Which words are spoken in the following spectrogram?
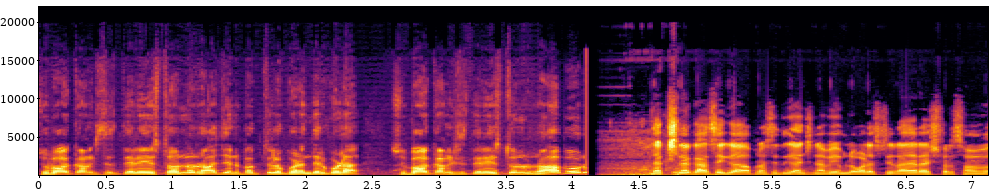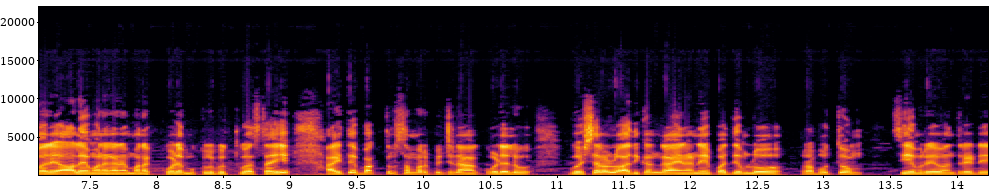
శుభాకాంక్షలు తెలియజేస్తున్నాను రాజన్న భక్తులకు కూడా అందరూ కూడా శుభాకాంక్షలు తెలియజేస్తున్నాను రాబో దక్షిణ కాశీగా ప్రసిద్ధిగాంచిన వేములవాడ శ్రీ రాజరాజేశ్వర స్వామివారి ఆలయం అనగానే మనకు కోడె ముక్కలు గుర్తుకొస్తాయి. అయితే భక్తులు సమర్పించిన కోడెలు గోశాలలో అధికంగా ఆయన నేపథ్యంలో ప్రభుత్వం సీఎం రేవంత్ రెడ్డి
